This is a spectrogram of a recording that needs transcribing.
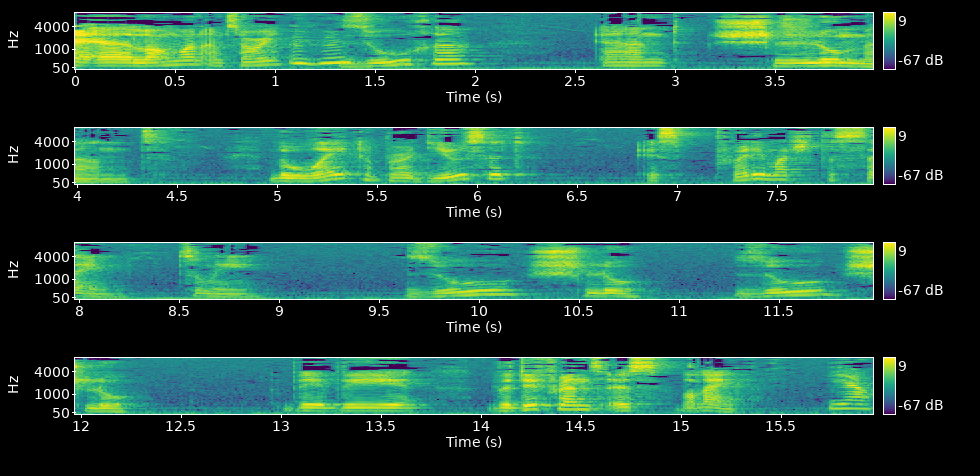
Uh, a long one, I'm sorry. Suche and schlummernd. The way to produce it is pretty much the same to me. Zu schlu. Zu schlu. The, the, the difference is the length. Yeah.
